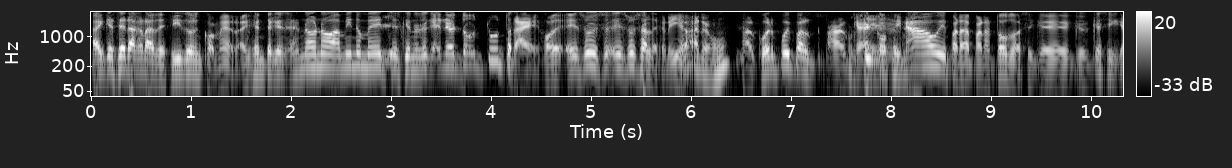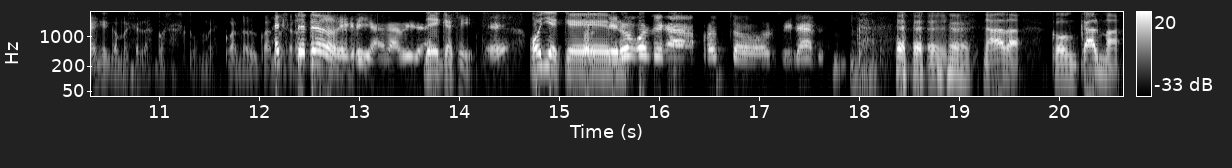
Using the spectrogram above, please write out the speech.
Hay que ser agradecido en comer. Hay gente que no, no, a mí no me eches, que no sé qué. No, tú, tú trae, joder, eso es, eso es alegría. Claro. Para el cuerpo y para el, para el que ha cocinado y para, para todo. Así que, que, que sí, hay que comerse las cosas, hombre. Cuando, cuando Hay que tener alegría la vida. De que sí. ¿eh? Oye, que... Porque luego llega pronto el final. Nada, con calma.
